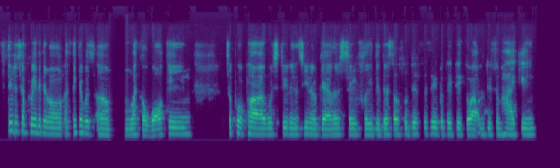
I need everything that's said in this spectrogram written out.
Students have created their own. I think there was um, like a walking support pod where students, you know, gather safely, did their social distancing, but they did go out and do some hiking.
